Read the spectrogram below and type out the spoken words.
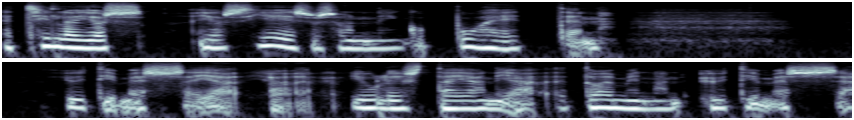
että silloin jos, jos Jeesus on niin puheitten ytimessä ja, ja julistajan ja toiminnan ytimessä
